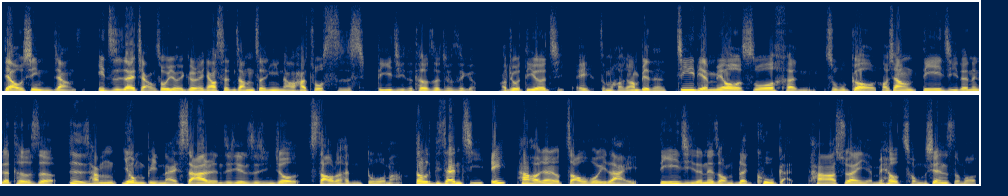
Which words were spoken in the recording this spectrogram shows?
调性，这样子一直在讲说有一个人要伸张正义，然后他做私刑。第一集的特色就是这个，然后就第二集，哎，怎么好像变成记忆点没有说很足够，好像第一集的那个特色，日常用品来杀人这件事情就少了很多嘛。到了第三集，哎，他好像有找回来第一集的那种冷酷感，他虽然也没有重现什么。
